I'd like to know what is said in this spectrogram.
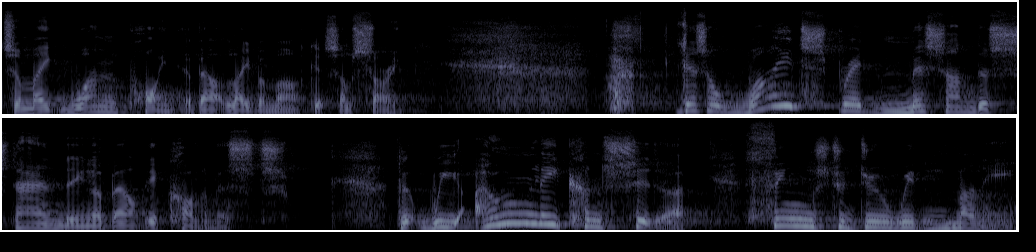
to make one point about labour markets. I'm sorry. There's a widespread misunderstanding about economists that we only consider things to do with money.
